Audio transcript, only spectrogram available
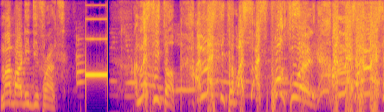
My body different. Ah, I messed it up. I messed it up. I, I spoke too early. I messed I messed.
